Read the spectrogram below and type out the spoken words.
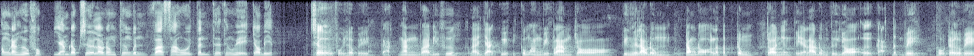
Ông Đặng Hữu Phúc, Giám đốc Sở Lao động Thương binh và Xã hội tỉnh Thừa Thiên Huế cho biết. Sở phối hợp với các ngành và địa phương là giải quyết công ăn việc làm cho cái người lao động, trong đó là tập trung cho những cái lao động tự do ở các tỉnh về, hỗ trợ về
